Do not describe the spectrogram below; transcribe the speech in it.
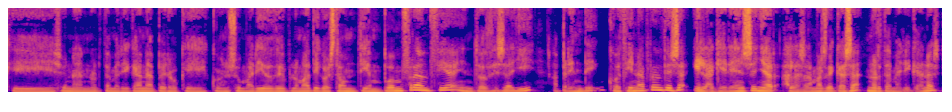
que es una norteamericana, pero que con su marido diplomático está un tiempo en Francia, y entonces allí aprende cocina francesa y la quiere enseñar a las amas de casa norteamericanas.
